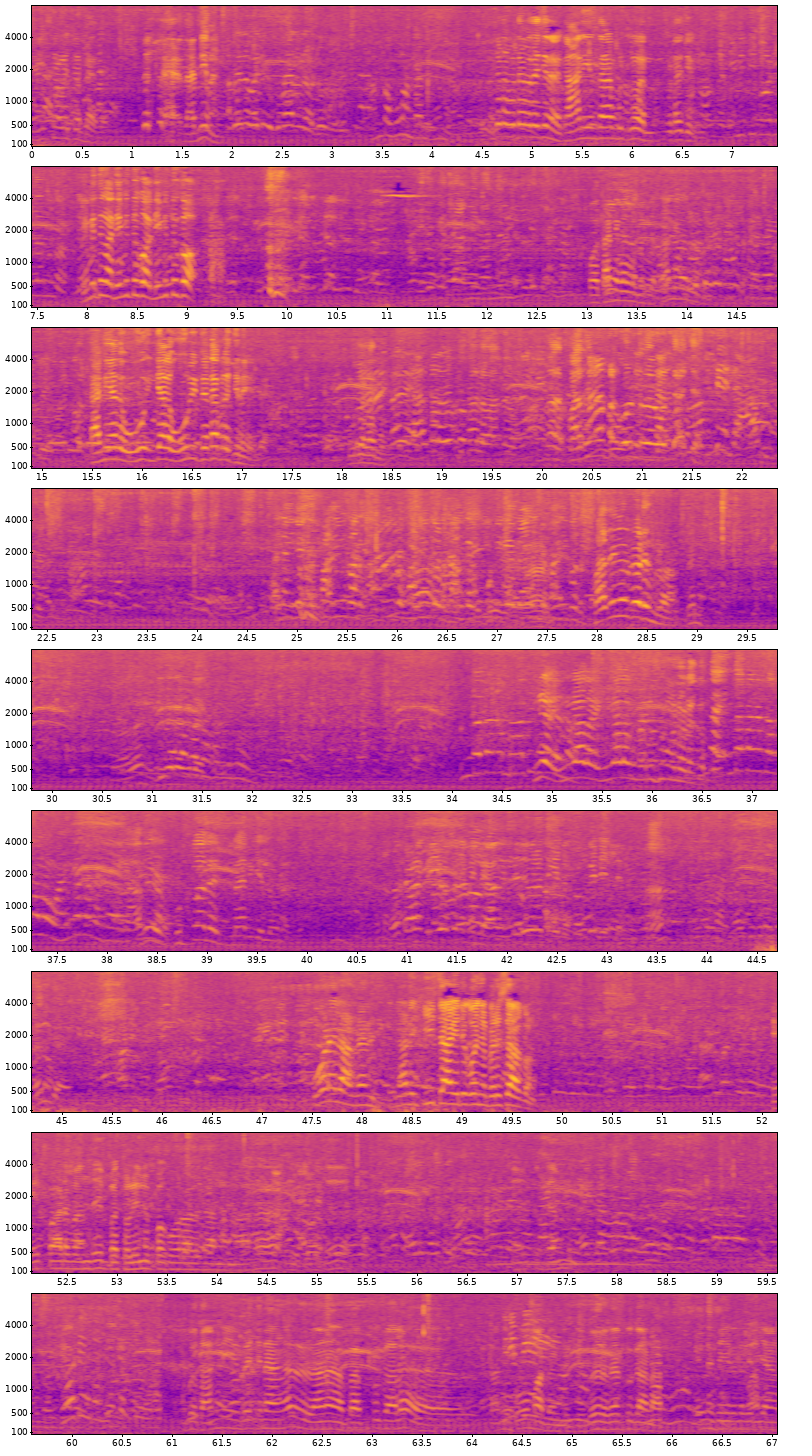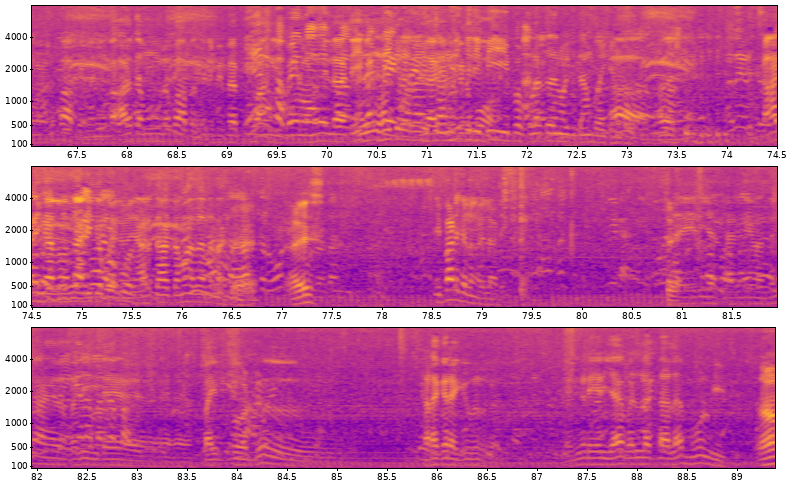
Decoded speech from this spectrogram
வீசால வீசால சொன்னாரு தண்ணி ఇక్కడ விட பிரச்சனை காணியம் தான் விட்டுருவான் விடாச்சு நிமித்துக்கோ நிமித்துக்கோ நிமித்துக்கோ ஓ தண்ணி வந்து தண்ணி வந்து தண்ணி அது ஊ இங்கே ஊறிட்டா பிரச்சனை இல்லை அது ஃபுட்பால் இல்லாட்டி ஹீட் ஆகிட்டு கொஞ்சம் பெருசாகணும். ஏற்பாடு வந்து இப்போ தொழில்நுட்ப கோளாறு காரணமாக இப்போது இப்போ தண்ணி பிரச்சனாங்க ஆனால் பப்புக்கால தண்ணி போக மாட்டேங்குது. வேறு வெப்பு காணா என்ன செய்யறதுன்னு தெரியாம பார்ப்பேன் நீங்கள் அடுத்த மூணில் பார்ப்பேன் திருப்பி வெப்பு வாங்கி போகணும் இல்லாட்டி திருப்பி இப்போ குளத்தை நோக்கி தான் போய்க்கணும் காணிக்காரன் வந்து அடிக்க போயிருந்தேன் அடுத்த ஆட்டமாக தான் நடக்கும் இப்பாடி சொல்லுங்க இல்லாட்டி ஏரியா தண்ணி வந்து நாங்கள் வெளியில பைப் போட்டு கடற்கரைக்கு விடுறது எங்கட ஏரியா வெள்ளத்தால் மூழ்கிட்டு. ஆ.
